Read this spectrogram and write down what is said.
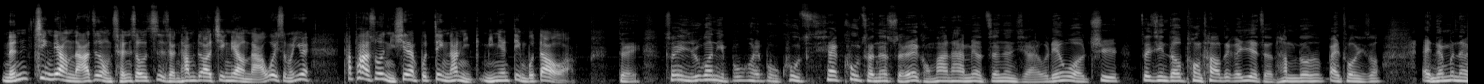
能尽量拿这种成熟制成，他们都要尽量拿。为什么？因为他怕说你现在不定，那你明年定不到啊。对，所以如果你不回补库，现在库存的水位恐怕它还没有真正起来。我连我去最近都碰到这个业者，他们都拜托你说，哎，能不能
